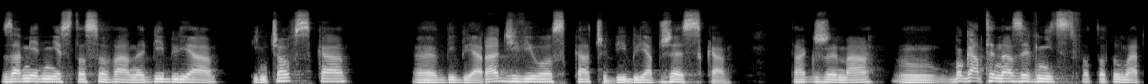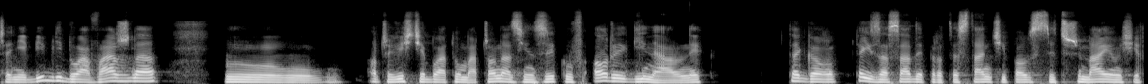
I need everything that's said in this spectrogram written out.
zamiennie stosowane. Biblia Pinczowska, e, Biblia Radziwiłowska czy Biblia Brzeska. Także ma mm, bogate nazewnictwo to tłumaczenie Biblii. Była ważna. Mm, oczywiście była tłumaczona z języków oryginalnych. Tego, tej zasady protestanci polscy trzymają się w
